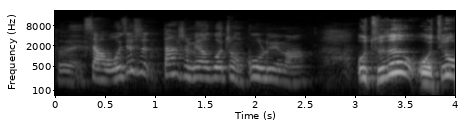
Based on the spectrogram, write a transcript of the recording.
对，小吴就是当时没有过这种顾虑吗？我觉得，我就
